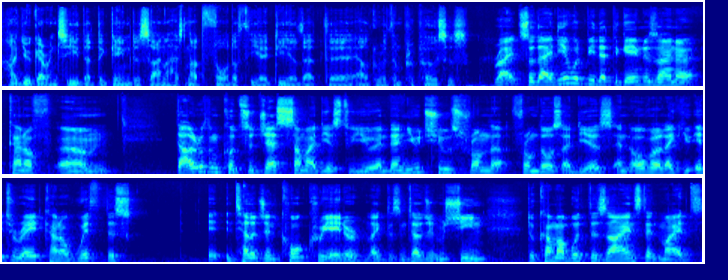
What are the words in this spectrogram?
How do you guarantee that the game designer has not thought of the idea that the algorithm proposes? Right. So the idea would be that the game designer kind of um, the algorithm could suggest some ideas to you, and then you choose from the from those ideas, and over like you iterate kind of with this intelligent co-creator, like this intelligent machine, to come up with designs that might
